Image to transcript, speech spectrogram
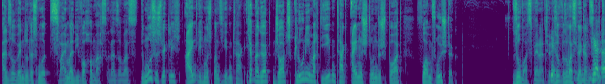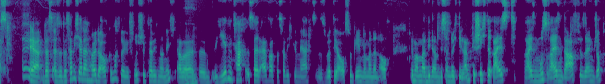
also wenn du das nur zweimal die Woche machst oder sowas. Du musst es wirklich, eigentlich muss man es jeden Tag. Ich habe mal gehört, George Clooney macht jeden Tag eine Stunde Sport vorm Frühstück. Sowas wäre natürlich, ja, so, sowas wäre ganz ja, gut. Das, ja, das, also das habe ich ja dann heute auch gemacht, weil gefrühstückt habe ich noch nicht. Aber mhm. äh, jeden Tag ist halt einfach, das habe ich gemerkt, das wird dir auch so gehen, wenn man dann auch immer mal wieder ein bisschen durch die Landgeschichte reist, reisen muss, reisen darf für seinen Job,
